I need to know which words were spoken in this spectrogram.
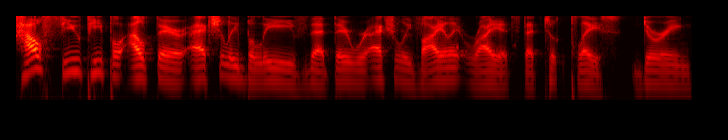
how few people out there actually believe that there were actually violent riots that took place during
